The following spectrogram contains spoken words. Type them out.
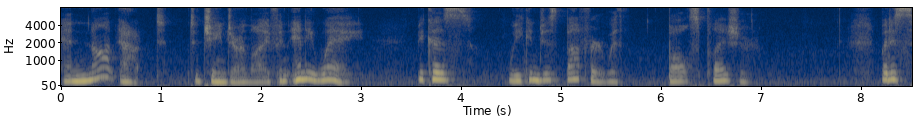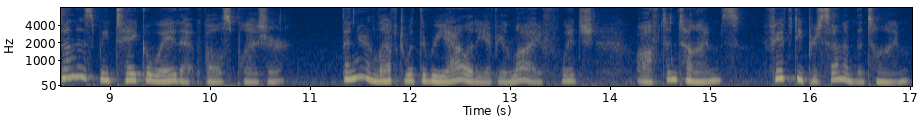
and not act to change our life in any way because we can just buffer with false pleasure. But as soon as we take away that false pleasure, then you're left with the reality of your life, which oftentimes 50% of the time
